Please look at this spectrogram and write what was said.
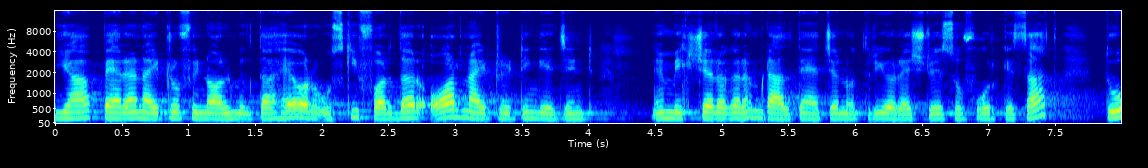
या पैरानाइट्रोफिनॉल मिलता है और उसकी फर्दर और नाइट्रेटिंग एजेंट मिक्सचर अगर हम डालते हैं एच एन ओ थ्री और एच के साथ तो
